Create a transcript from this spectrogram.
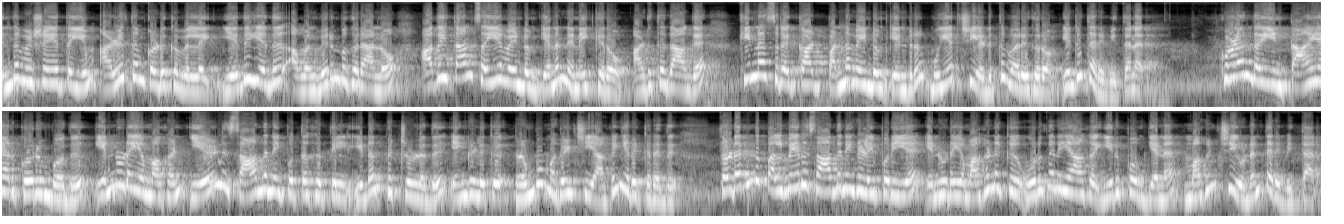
எந்த விஷயத்தையும் அழுத்தம் கொடுக்கவில்லை. எது எது அவன் விரும்புகிறானோ அதைத்தான் செய்ய வேண்டும் என நினைக்கிறோம். அடுத்ததாக கின்னஸ் ரெக்கார்ட் பண்ண வேண்டும் என்று முயற்சி எடுத்து வருகிறோம் என்று தெரிவித்தனர். குழந்தையின் தாயார் கூறும்போது என்னுடைய மகன் ஏழு சாதனை புத்தகத்தில் இடம்பெற்றுள்ளது எங்களுக்கு ரொம்ப மகிழ்ச்சியாக இருக்கிறது. தொடர்ந்து பல்வேறு சாதனைகளை புரிய என்னுடைய மகனுக்கு உறுதுணையாக இருப்போம் என மகிழ்ச்சியுடன் தெரிவித்தார்.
